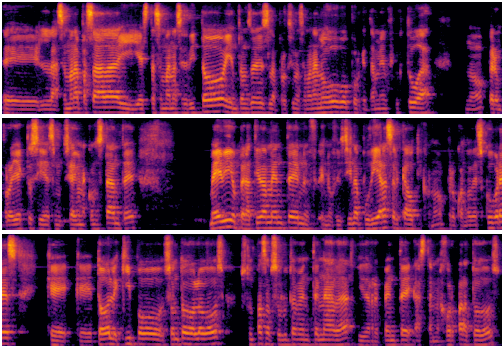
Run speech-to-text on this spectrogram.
eh, la semana pasada y esta semana se editó y entonces la próxima semana no hubo porque también fluctúa, ¿no? Pero en proyectos sí, es, sí hay una constante. Maybe operativamente en, en, oficina pudiera ser caótico, ¿no? Pero cuando descubres que, que todo el equipo son todólogos, pues no pasa absolutamente nada y de repente hasta mejor para todos,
